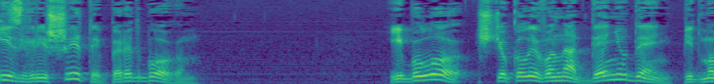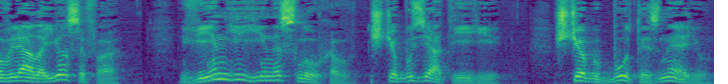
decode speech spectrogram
і згрішити перед Богом? І було, що коли вона день у день підмовляла Йосифа, він її не слухав, щоб узяти її, щоб бути з нею.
